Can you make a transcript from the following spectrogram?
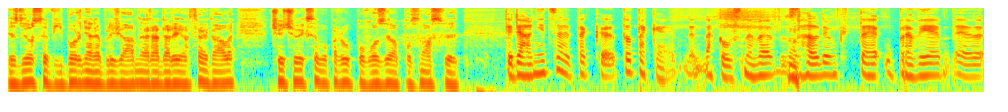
jezdilo se výborně, nebyly žádné radary a tak dále, čili člověk se opravdu povozil a poznal svět. Ty dálnice, tak to také nakousneme vzhledem k té úpravě e,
